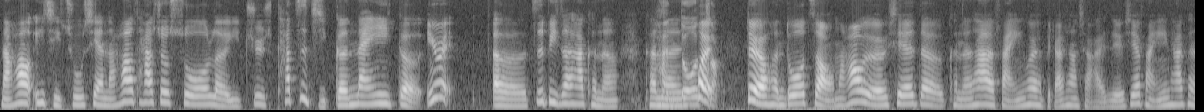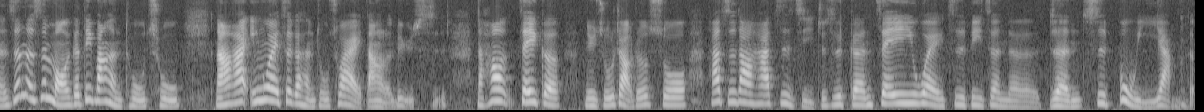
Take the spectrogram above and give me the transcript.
然后一起出现，然后他就说了一句，他自己跟那一个，因为呃，自闭症他可能可能会。对，有很多种，然后有一些的可能他的反应会比较像小孩子，有些反应他可能真的是某一个地方很突出，然后他因为这个很突出，他也当了律师。然后这个女主角就说，她知道她自己就是跟这一位自闭症的人是不一样的，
